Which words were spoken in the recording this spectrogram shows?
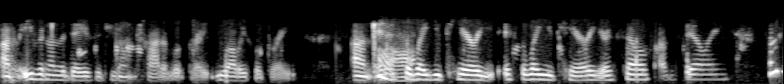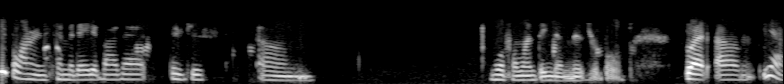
Um even on the days that you don't try to look great, you always look great. Um and it's the way you carry it's the way you carry yourself, I'm feeling. Some people are intimidated by that. They're just um well for one thing they're miserable. But um yeah.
